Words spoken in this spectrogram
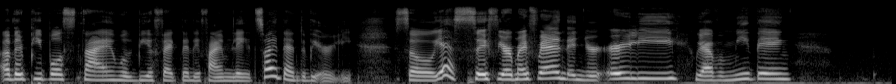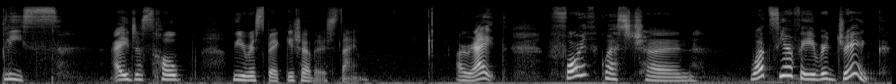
Other people's time will be affected if I'm late. So I tend to be early. So, yes. So if you're my friend and you're early, we have a meeting, please. I just hope we respect each other's time. All right. Fourth question What's your favorite drink?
